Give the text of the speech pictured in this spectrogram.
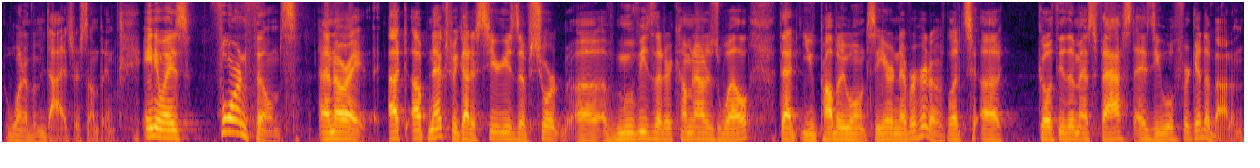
one of them dies or something. Anyways, foreign films. And all right, up next we got a series of short uh, of movies that are coming out as well that you probably won't see or never heard of. Let's uh, go through them as fast as you will forget about them.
